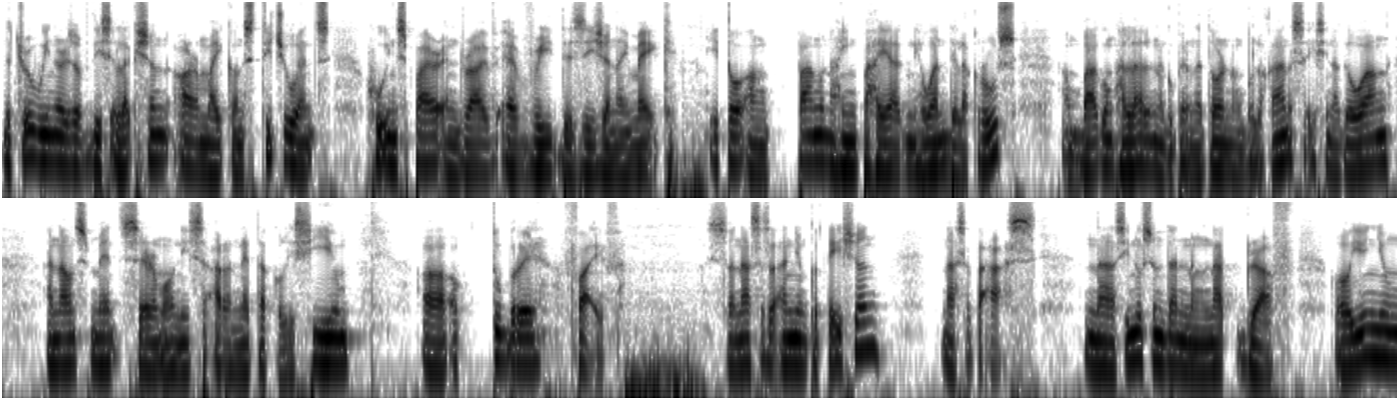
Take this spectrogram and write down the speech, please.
The true winners of this election are my constituents who inspire and drive every decision I make. Ito ang pangunahing pahayag ni Juan de la Cruz, ang bagong halal na gobernador ng Bulacan sa isinagawang announcement ceremony sa Araneta Coliseum uh, Oktubre 5. So nasa saan yung quotation? Nasa taas na sinusundan ng NAT graph o yun yung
